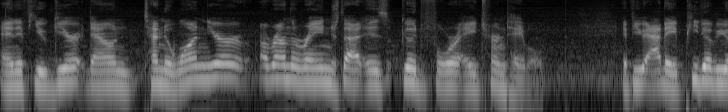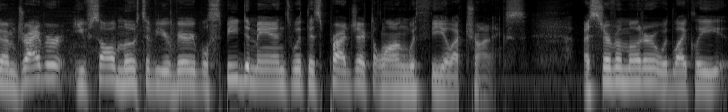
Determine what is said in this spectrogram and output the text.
and if you gear it down 10 to 1, you're around the range that is good for a turntable. If you add a PWM driver, you've solved most of your variable speed demands with this project along with the electronics. A servo motor would likely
